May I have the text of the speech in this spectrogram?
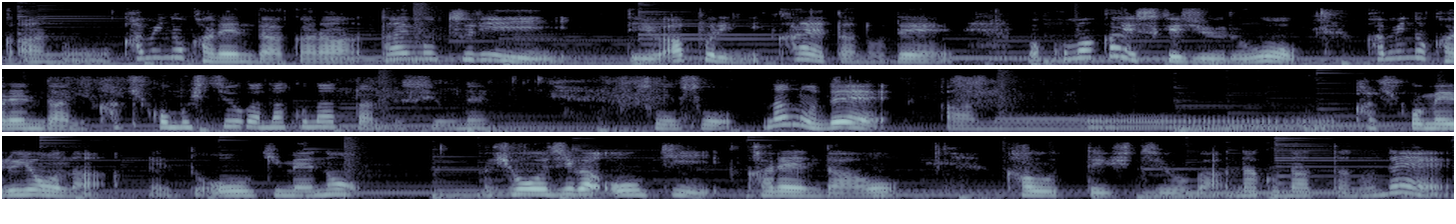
あの、紙のカレンダーからタイムツリーっていうアプリに変えたので、まあ、細かいスケジュールを紙のカレンダーに書き込む必要がなくなったんですよね。そうそう。なので、あのー、書き込めるような、えっ、と、大きめの、表示が大きいカレンダーを買うっていう必要がなくなったので、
